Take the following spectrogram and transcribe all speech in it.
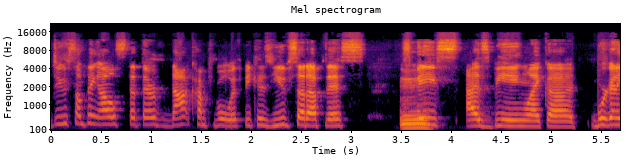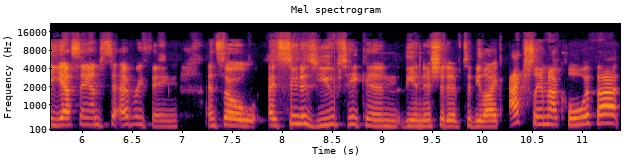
do something else that they're not comfortable with because you've set up this Mm. space as being like a we're gonna yes and to everything and so as soon as you've taken the initiative to be like actually i'm not cool with that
